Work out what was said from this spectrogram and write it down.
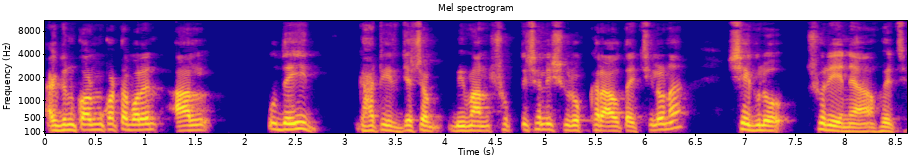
একজন কর্মকর্তা বলেন, আল উদেইদ ঘাটির যেসব বিমান শক্তিশালী সুরক্ষার আওতায় ছিল না, সেগুলো সরিয়ে নেওয়া হয়েছে।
